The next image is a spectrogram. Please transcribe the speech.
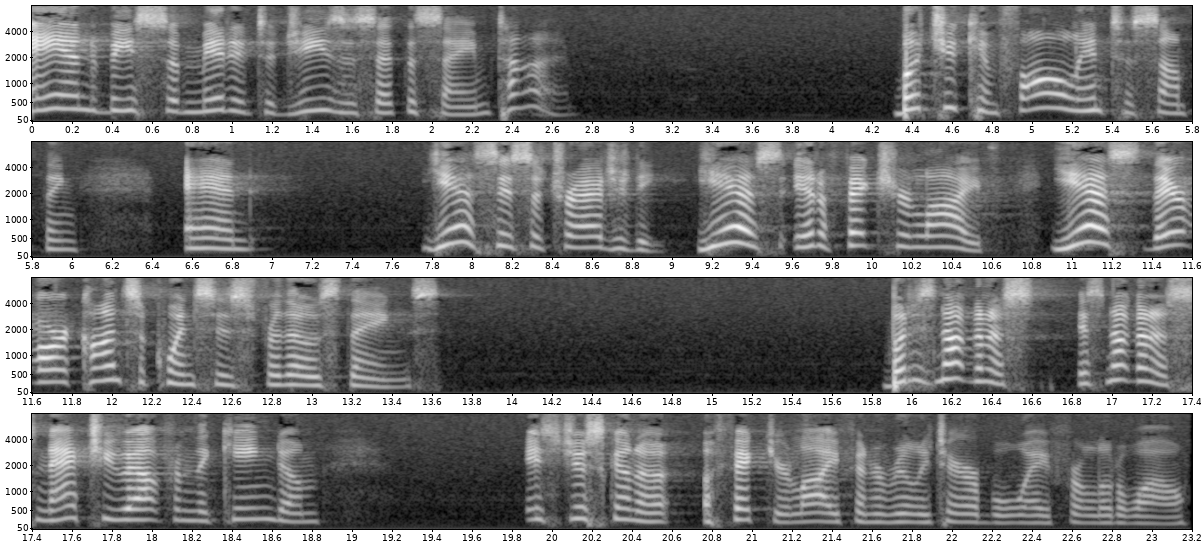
and be submitted to Jesus at the same time. But you can fall into something, and yes, it's a tragedy. Yes, it affects your life. Yes, there are consequences for those things. But it's not going to it's not going to snatch you out from the kingdom. It's just going to affect your life in a really terrible way for a little while.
